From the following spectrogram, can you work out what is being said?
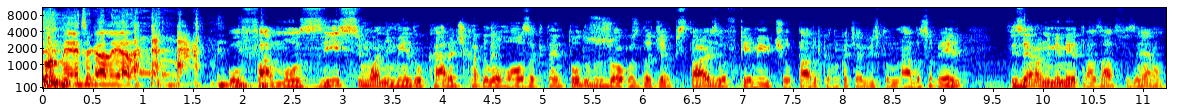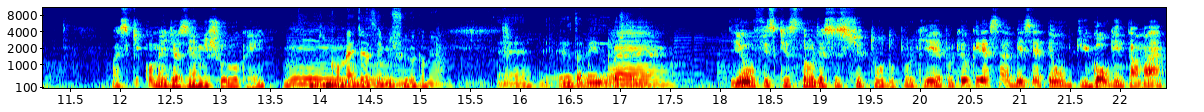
Comédia, galera! O famosíssimo anime do cara de cabelo rosa que tá em todos os jogos da Jump Stars. Eu fiquei meio tiltado porque eu nunca tinha visto nada sobre ele. Fizeram anime meio atrasado? Fizeram. Mas que comédiazinha michuruca, hein? Que comédiazinha michuruca mesmo. É, eu também não gostei. É. E eu fiz questão de assistir tudo. Por quê? Porque eu queria saber se ia ter um, igual o Gintama.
